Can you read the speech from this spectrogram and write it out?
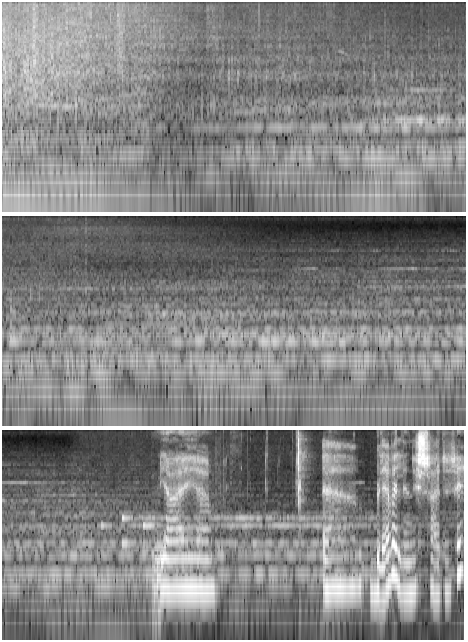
vi. Jeg eh, ble veldig nysgjerrig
